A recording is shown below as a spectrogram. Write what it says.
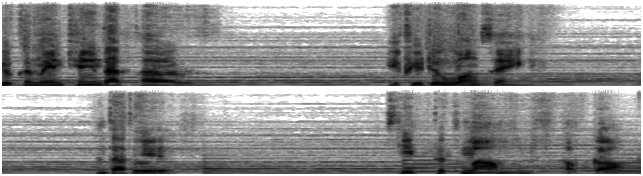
You can maintain that pearl if you do one thing, and that is keep the commandments of God.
